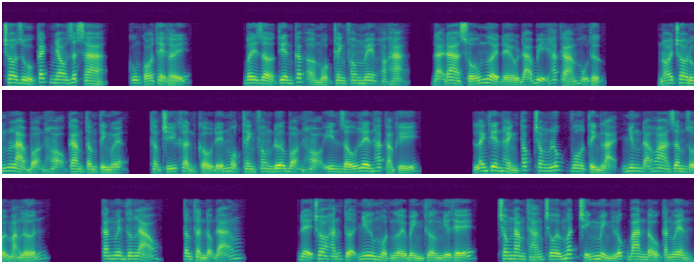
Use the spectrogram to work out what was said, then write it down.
Cho dù cách nhau rất xa, cũng có thể thấy. Bây giờ tiên Cát ở một thanh phong mê hoặc hạ, đại đa số người đều đã bị hắc cám hủ thực. Nói cho đúng là bọn họ cam tâm tình nguyện, thậm chí khẩn cầu đến một thanh phong đưa bọn họ in dấu lên hắc cám khí lãnh thiên hành tóc trong lúc vô tình lại nhưng đã hoa dâm rồi mảng lớn. Căn nguyên thương lão, tâm thần động đãng. Để cho hắn tựa như một người bình thường như thế, trong năm tháng trôi mất chính mình lúc ban đầu căn nguyên.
